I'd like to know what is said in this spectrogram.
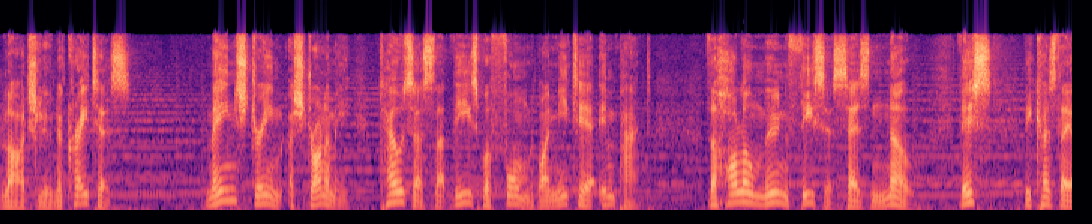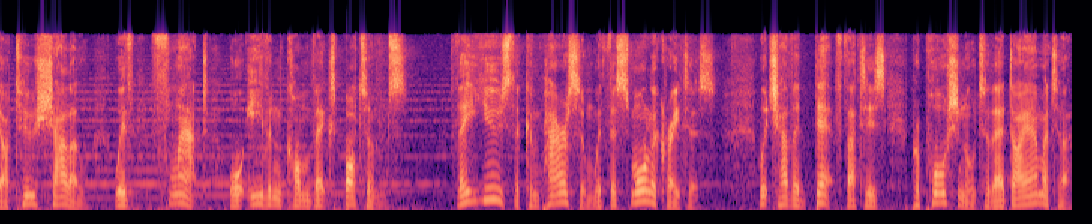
large lunar craters. Mainstream astronomy tells us that these were formed by meteor impact. The hollow moon thesis says no, this because they are too shallow with flat or even convex bottoms. They use the comparison with the smaller craters, which have a depth that is proportional to their diameter.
